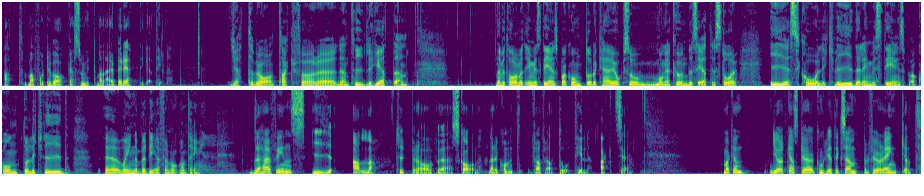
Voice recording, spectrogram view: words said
att man får tillbaka så mycket man är berättigad till. Jättebra, tack för eh, den tydligheten. När vi talar om ett investeringssparkonto då kan ju också många kunder se att det står ISK likvid eller investeringssparkonto likvid. Eh, vad innebär det för någonting? Det här finns i alla typer av eh, skal när det kommer framförallt då till aktier. Man kan göra ett ganska konkret exempel för att göra det enkelt.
